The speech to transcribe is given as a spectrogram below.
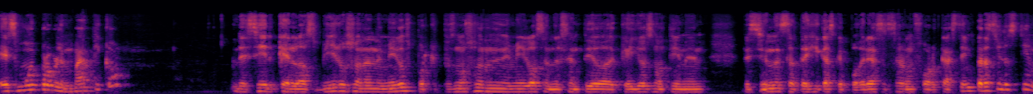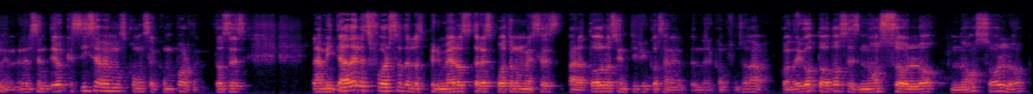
es muy problemático decir que los virus son enemigos porque pues no son enemigos en el sentido de que ellos no tienen decisiones estratégicas que podrías hacer un forecasting, pero sí los tienen, en el sentido que sí sabemos cómo se comportan. Entonces, la mitad del esfuerzo de los primeros tres, cuatro meses para todos los científicos en entender cómo funcionaba. Cuando digo todos es no solo, no solo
